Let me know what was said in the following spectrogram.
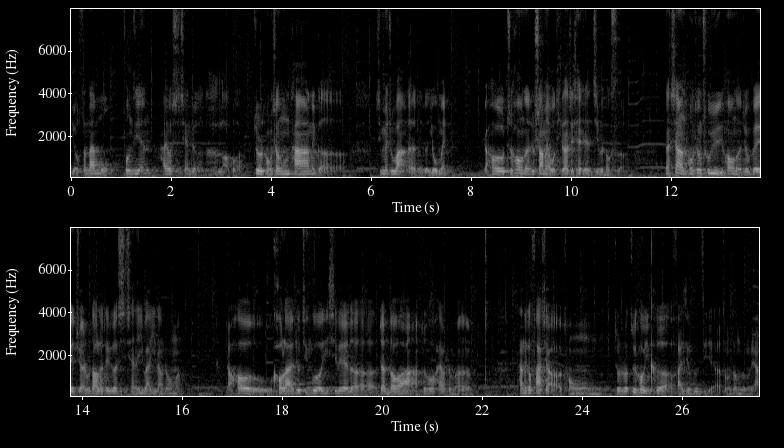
有三代目风间，还有洗钱者的老婆，就是童生他那个青梅竹马的那个由美。然后之后呢，就上面我提到这些人基本都死了。那像童生出狱以后呢，就被卷入到了这个洗钱的一百亿当中嘛。然后后来就经过一系列的战斗啊，最后还有什么？他那个发小从就是说最后一刻反省自己，怎么怎么怎么样，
